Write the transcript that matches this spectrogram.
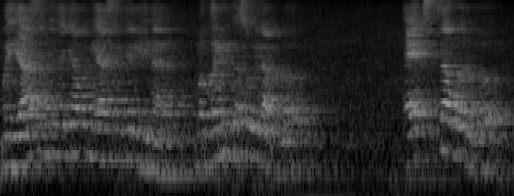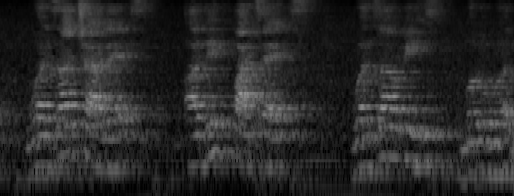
मग या संख्येसाठी आपण या संख्या लिहिणार. मग गणित कसं होईल आपलं? एक्सचा वर्ग वजा चार एक्स अधिक पाच एक्स वजा वीस बरोबर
